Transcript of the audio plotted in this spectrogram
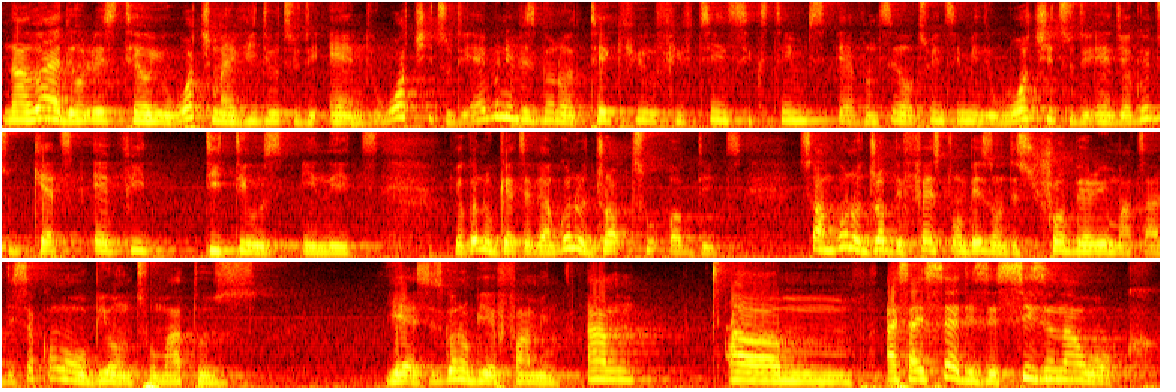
why i always tell you watch my video to the end. Watch it to the end even if it's gonna take you 15 16 17 or 20 minutes watch it to the end. You're going to get every details in it. You're going to get every i'm going to drop two updates. So i'm going to drop the first one based on the strawberry matter. The second one will be on tomatoes. Yes it's going to be a farming. And um, as I said, it's a seasonal work.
